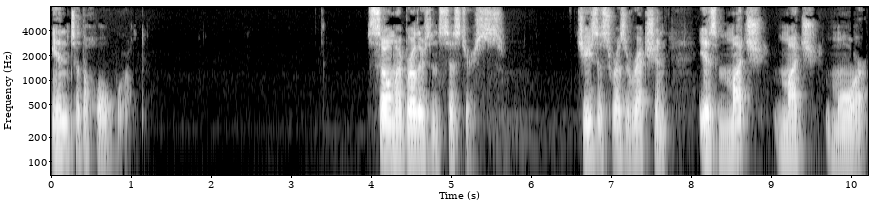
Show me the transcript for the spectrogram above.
into the whole world. So, my brothers and sisters, Jesus' resurrection is much, much more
